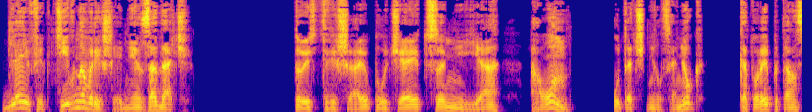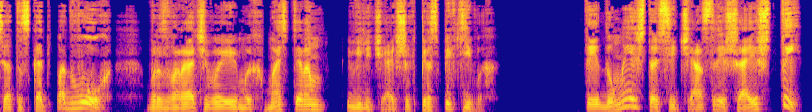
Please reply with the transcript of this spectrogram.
для эффективного решения задачи. То есть решаю, получается, не я, а он, уточнил Санек, который пытался отыскать подвох в разворачиваемых мастером величайших перспективах. «Ты думаешь, что сейчас решаешь ты?»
